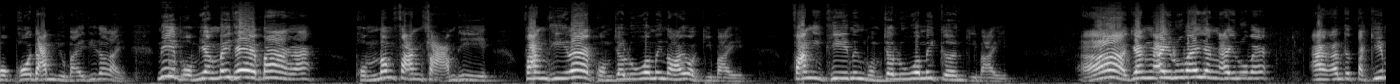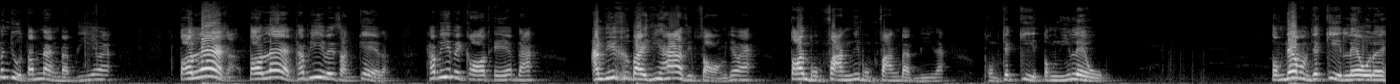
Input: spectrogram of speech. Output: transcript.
หกโพดำอยู่ใบที่เท่าไหร่ นี่ผมยังไม่เทพมากนะ ผมต้องฟังสามที ฟังทีแรกผมจะรู้ว่าไม่น้อยกว่ากี่ใบ ฟังอีกทีหนึ่งผมจะรู้ว่าไม่เกินกี่ใบอ่ายังไงรู้ไหมยังไงรู้ไหมอ่าอันตะกี้มันอยู่ตำแหน่งแบบนี้ไหมตอนแรกอะตอนแรกถ้าพี่ไปสังเกตอะ ถ้าพี่ไปกอเทปนะ อันนี้คือใบที่ห้าสิบสองใช่ไหมตอนผมฟังนี่ผมฟังแบบนี้นะ ผมจะกรีดตรงนี้เร็ว ตรงเนี้ยผมจะกรีดเร็วเลย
